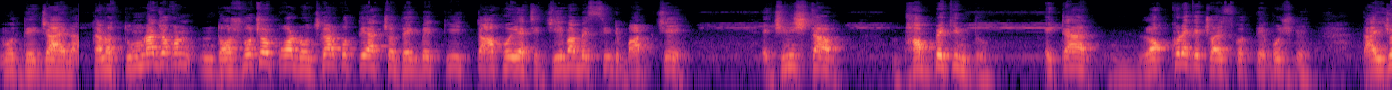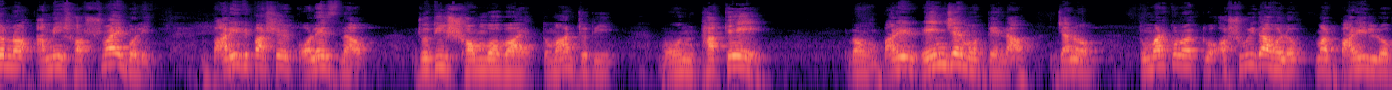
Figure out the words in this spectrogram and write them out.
মধ্যে যায় না। কেন তোমরা যখন দশ বছর পর রোজগার করতে যাচ্ছ, দেখবে কি টাফ হয়ে যাচ্ছে, যেভাবে সিট বাড়ছে। এই জিনিসটা ভাববে কিন্তু, এটা লক্ষ্য রেখে চয়েস করতে বসবে। তাই জন্য আমি সবসময় বলি, বাড়ির পাশে কলেজ নাও। যদি সম্ভব হয়, তোমার যদি মন থাকে এবং বাড়ির রেঞ্জের মধ্যে নাও। যেন তোমার কোনো একটু অসুবিধা হলো তোমার বাড়ির লোক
